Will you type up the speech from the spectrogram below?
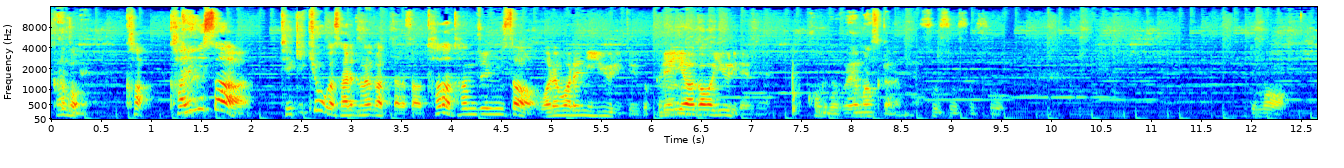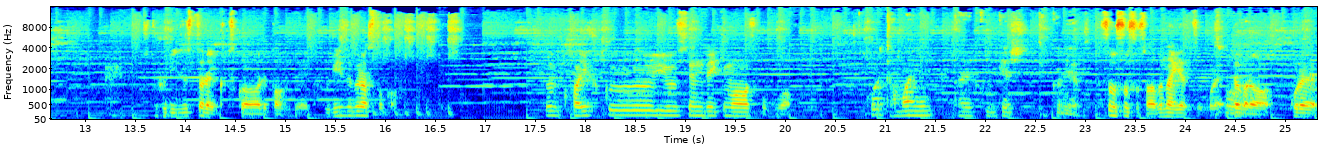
かんねなか、仮にさ、敵強化されてなかったらさ、ただ単純にさ、我々に有利というか、プレイヤー側有利だよね。今度増えますからね。そうそうそうそう。で、まあ、ちょっとフリーズストライク使われたんで、フリーズブラストか。とりあえず回復優先でいきます、ここは。これたまに回復消してくるやつ。そうそうそうそう、危ないやつ、これ。だそうから、これ、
